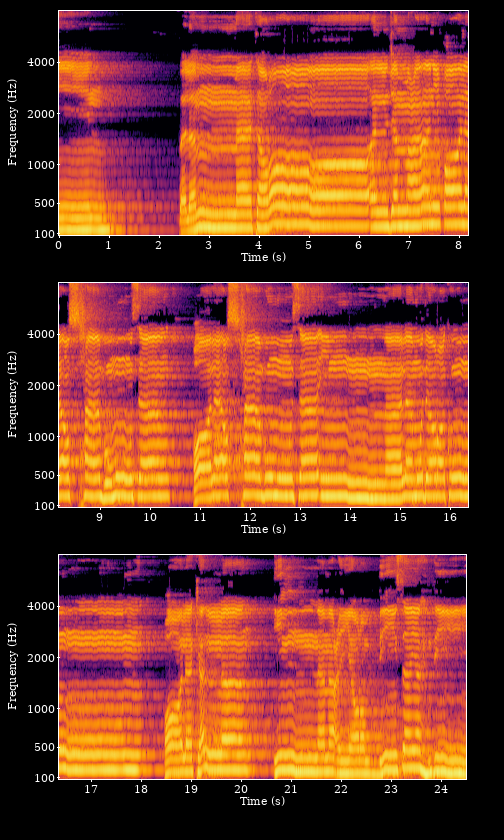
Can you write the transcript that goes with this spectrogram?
فلما تراءى الجمعان قال أصحاب موسى قال أصحاب موسى إنا لمدركون. قال كلا إن معي ربي سيهدين.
